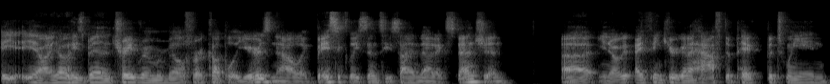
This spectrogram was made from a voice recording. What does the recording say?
you know i know he's been in the trade rumor mill for a couple of years now like basically since he signed that extension. Uh you know i think you're going to have to pick between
